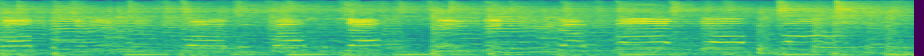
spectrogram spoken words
bop to the bop bop da biddy da bop da bop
